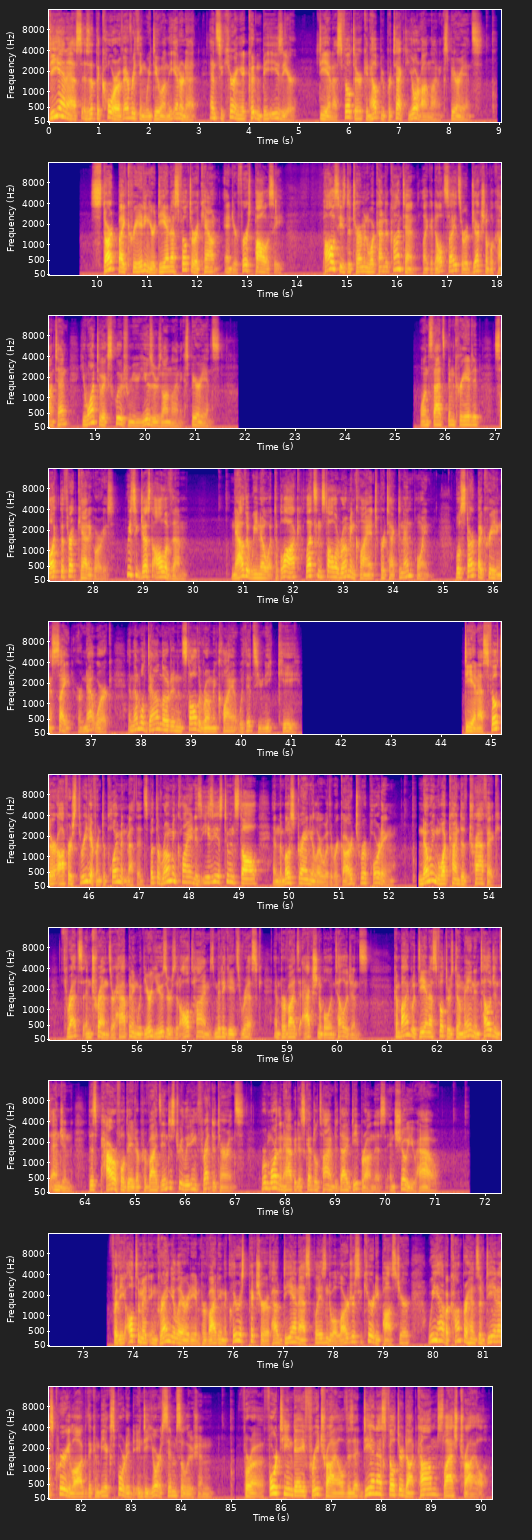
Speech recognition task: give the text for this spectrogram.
DNS is at the core of everything we do on the internet, and securing it couldn't be easier. DNSFilter can help you protect your online experience. Start by creating your DNSFilter account and your first policy. Policies determine what kind of content, like adult sites or objectionable content, you want to exclude from your user's online experience. Once that's been created, select the threat categories. We suggest all of them. Now that we know what to block, let's install a roaming client to protect an endpoint. We'll start by creating a site or network, and then we'll download and install the roaming client with its unique key. DNSFilter offers three different deployment methods, but the roaming client is easiest to install and the most granular with regard to reporting. Knowing what kind of traffic, threats, and trends are happening with your users at all times mitigates risk and provides actionable intelligence. Combined with DNSFilter's domain intelligence engine, this powerful data provides industry leading threat deterrence. We're more than happy to schedule time to dive deeper on this and show you how. For the ultimate in granularity in providing the clearest picture of how DNS plays into a larger security posture, we have a comprehensive DNS query log that can be exported into your SIEM solution. For a 14-day free trial, visit dnsfilter.com/trial.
